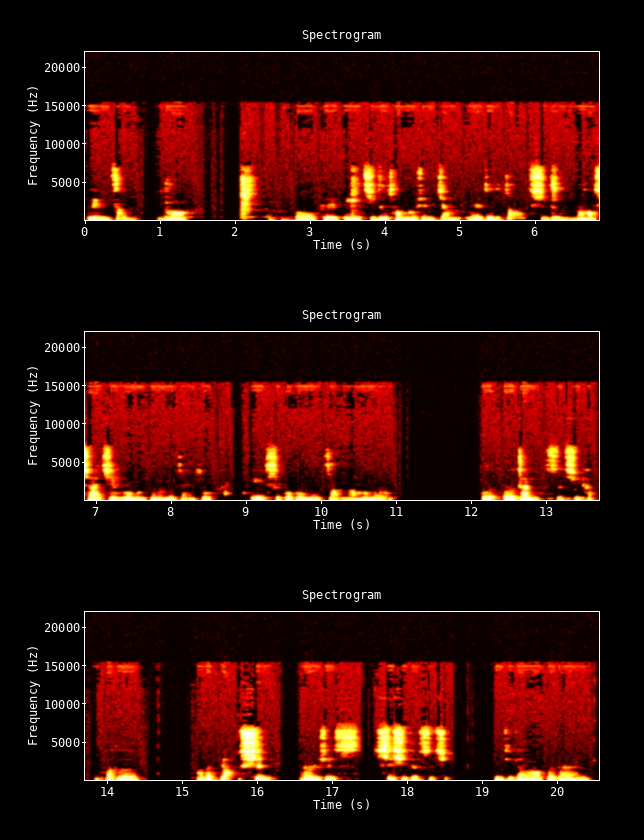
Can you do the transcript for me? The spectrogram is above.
连长，然后。OK，第一集就差不多先讲，因为这是早期的。然后下一集我们可能会讲说，第一次国共内战，然后还有二二战时期他他的他的表现，还有一些细细的事情。谢谢大家，拜拜。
